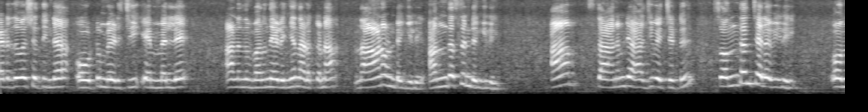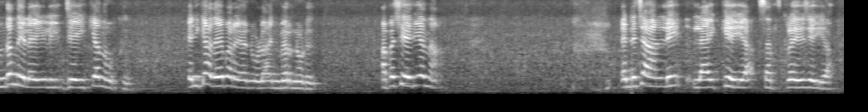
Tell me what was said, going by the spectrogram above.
ഇടതുവശത്തിന്റെ വോട്ടും മേടിച്ച് എം എൽ എ ആണെന്ന് പറഞ്ഞ് എളിഞ്ഞ് നടക്കണ നാണമുണ്ടെങ്കിൽ അന്തസ്സുണ്ടെങ്കിൽ ആ സ്ഥാനം രാജിവെച്ചിട്ട് സ്വന്തം ചെലവിൽ സ്വന്തം നിലയിൽ ജയിക്കാൻ നോക്ക്. എനിക്ക് അതേ പറയാനുള്ളൂ അൻവറിനോട്. അപ്പം ശരിയെന്നാ എന്റെ ചാനൽ ലൈക്ക് ചെയ്യുക സബ്സ്ക്രൈബ് ചെയ്യുക.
